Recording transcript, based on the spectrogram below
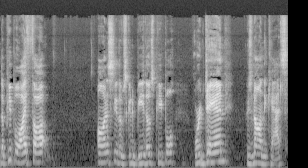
the people I thought honestly that was going to be those people were Dan, who's not on the cast,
